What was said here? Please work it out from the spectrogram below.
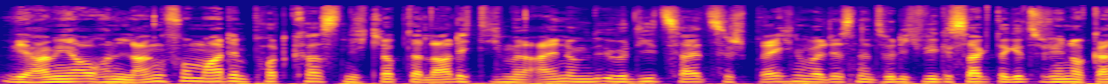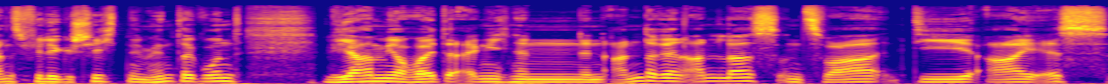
Wir haben ja auch ein Langformat im Podcast und ich glaube, da lade ich dich mal ein, um über die Zeit zu sprechen, weil das natürlich, wie gesagt, da gibt es wahrscheinlich noch ganz viele Geschichten im Hintergrund. Wir haben ja heute eigentlich einen, einen anderen Anlass und zwar die AES,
